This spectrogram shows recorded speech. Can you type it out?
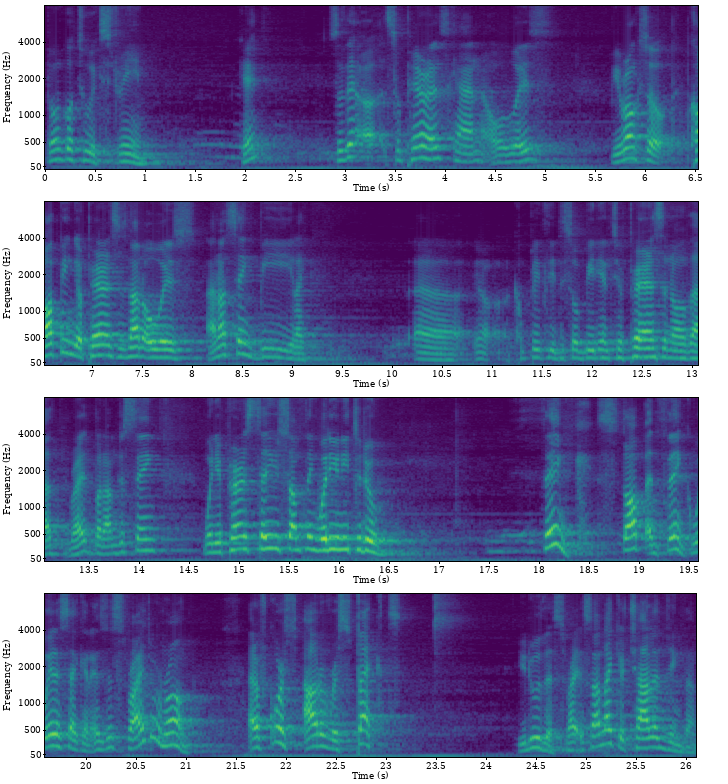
Don't go too extreme. Okay? So, there are, so parents can always be wrong. So copying your parents is not always. I'm not saying be like, uh, you know, completely disobedient to your parents and all that, right? But I'm just saying, when your parents tell you something, what do you need to do? Think. Stop and think. Wait a second. Is this right or wrong? And of course, out of respect, you do this, right? It's not like you're challenging them.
